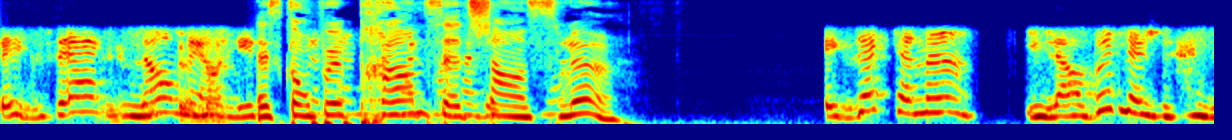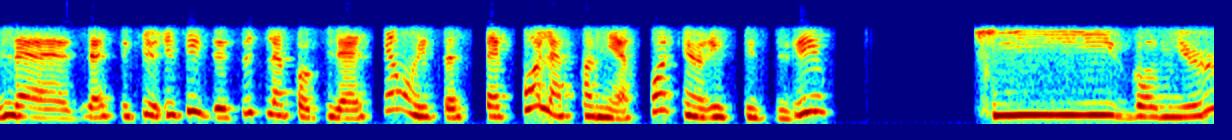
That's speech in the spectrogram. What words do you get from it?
Exact. Non, mais on est Est-ce qu'on peut prendre cette chance-là? Exactement. Il en va de la, de la- de la sécurité de toute la population et ce serait pas la première fois qu'un récidiviste qui va mieux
